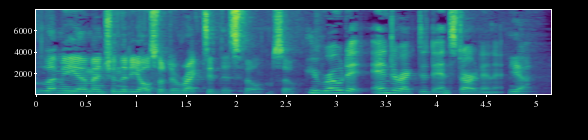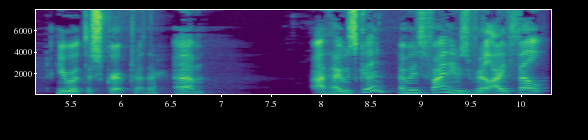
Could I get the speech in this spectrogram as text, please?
Let me uh, mention that he also directed this film. So He wrote it and directed and starred in it. yeah, He wrote the script rather. Um I thought he was good. I was fine. He was real I felt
